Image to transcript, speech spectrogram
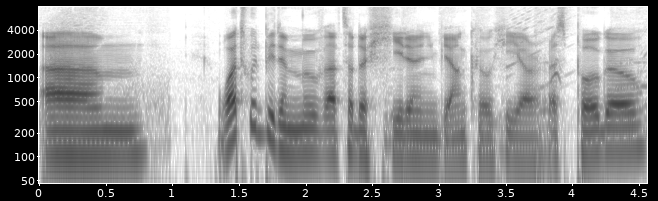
Um, what would be the move after the hidden in Bianco here? As Pogo?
